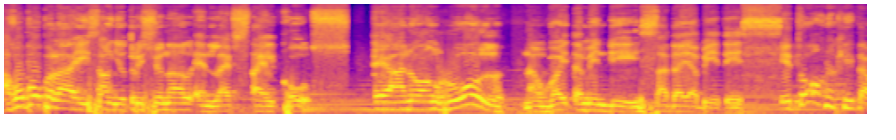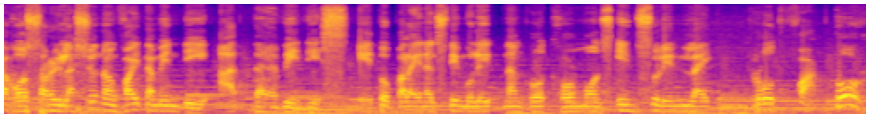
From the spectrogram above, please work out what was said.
Ako po pala isang nutritional and lifestyle coach. Kaya ano ang rule ng vitamin D sa diabetes? Ito ang nakita ko sa relasyon ng vitamin D at diabetes. Ito pala ay nag-stimulate ng growth hormones insulin-like growth factor.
